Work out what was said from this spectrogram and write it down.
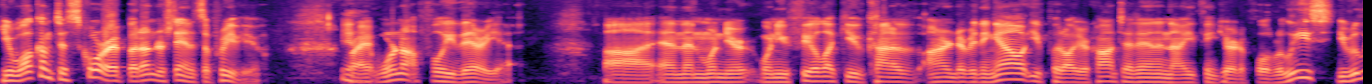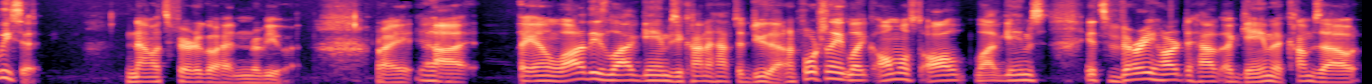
You're welcome to score it, but understand it's a preview, Yeah. right? We're not fully there yet. Uh, and then when you're when you feel like you've kind of ironed everything out, you put all your content in, and now you think you're at a full release, you release it. Now it's fair to go ahead and review it, right? Yeah. Uh, in a lot of these live games, you kind of have to do that. Unfortunately, like almost all live games, it's very hard to have a game that comes out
